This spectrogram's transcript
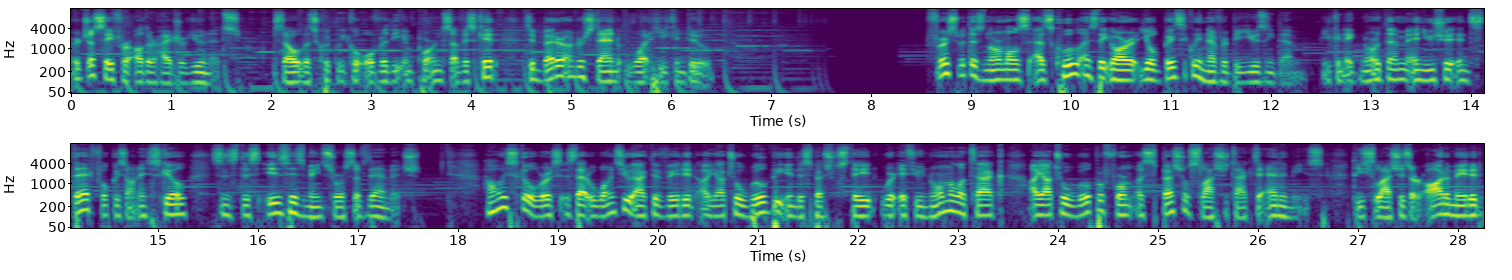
or just say for other Hydro units. So let's quickly go over the importance of his kit to better understand what he can do. First with his normals, as cool as they are, you'll basically never be using them. You can ignore them and you should instead focus on his skill since this is his main source of damage. How his skill works is that once you activate it, Ayato will be in the special state where if you normal attack, Ayato will perform a special slash attack to enemies. These slashes are automated,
